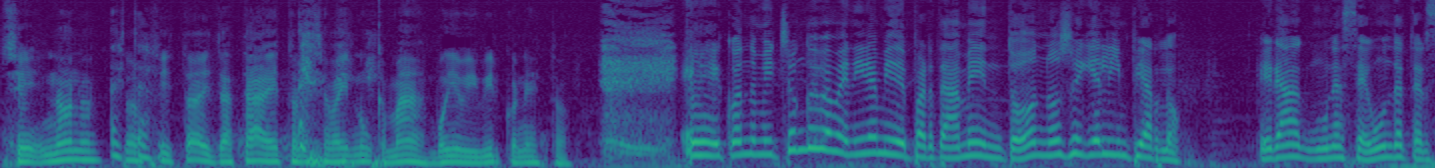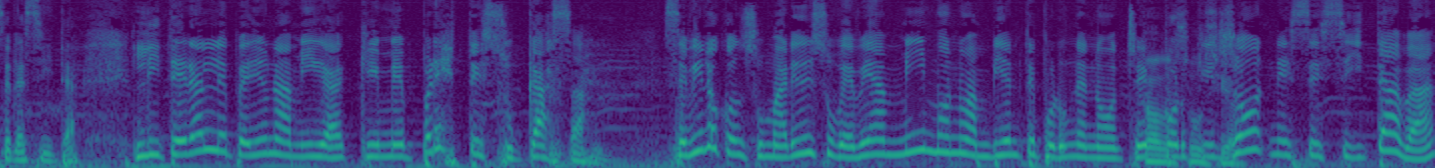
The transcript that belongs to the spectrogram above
Sí, no, no, Ahí no, está. sí, está, ya está, esto no se va a ir nunca más, voy a vivir con esto. Eh, cuando mi chongo iba a venir a mi departamento, no llegué a limpiarlo. Era una segunda, tercera cita. Literal le pedí a una amiga que me preste su casa. Se vino con su marido y su bebé a mi monoambiente por una noche Todo porque sucio. yo necesitaba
